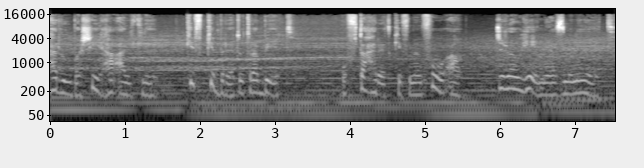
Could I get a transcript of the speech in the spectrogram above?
Ħarruba xiħa qaltli kif kibret u trabbiet, u ftaħret kif minn fuqha ġrew hienja żminijiet.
